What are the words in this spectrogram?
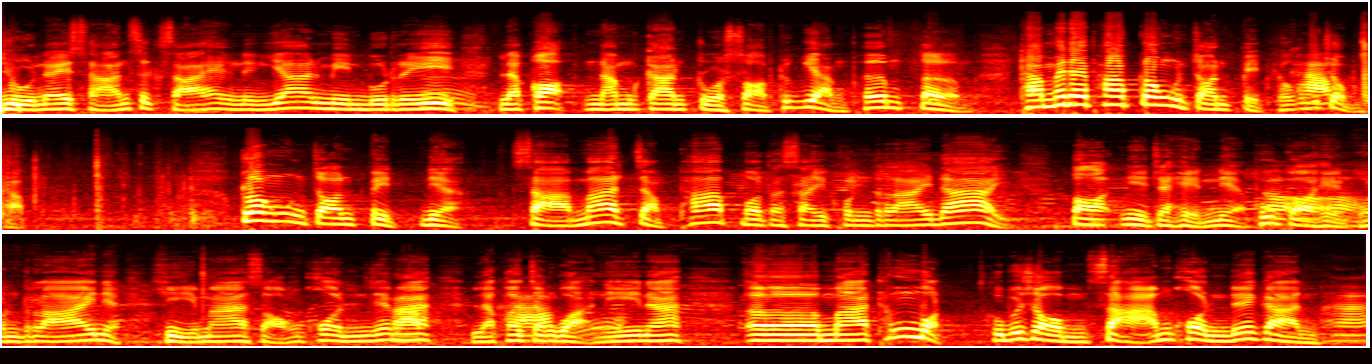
อยู่ในสถารศึกษาแห่งหนึ่งย่านมีนบุรี แล้วก็นำการตรวจสอบทุกอย่างเพิ่มเติมทำให้ได้ภาพกล้องวงจรปิดครับคุณผู้ชมครับ กล้องวงจรปิดเนี่ย สามารถจับภาพมอเตอร์ไซค์คนร้ายได้ ตอนนี่จะเห็นเนี่ยผู้ก่อเหตุคนร้ายเนี่ยขี่มา 2 คนใช่ไหมครับแล้วก็ครับจังหวะนี้นะเออมาทั้งหมดคุณผู้ชม 3 คนด้วยกัน ฮะ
